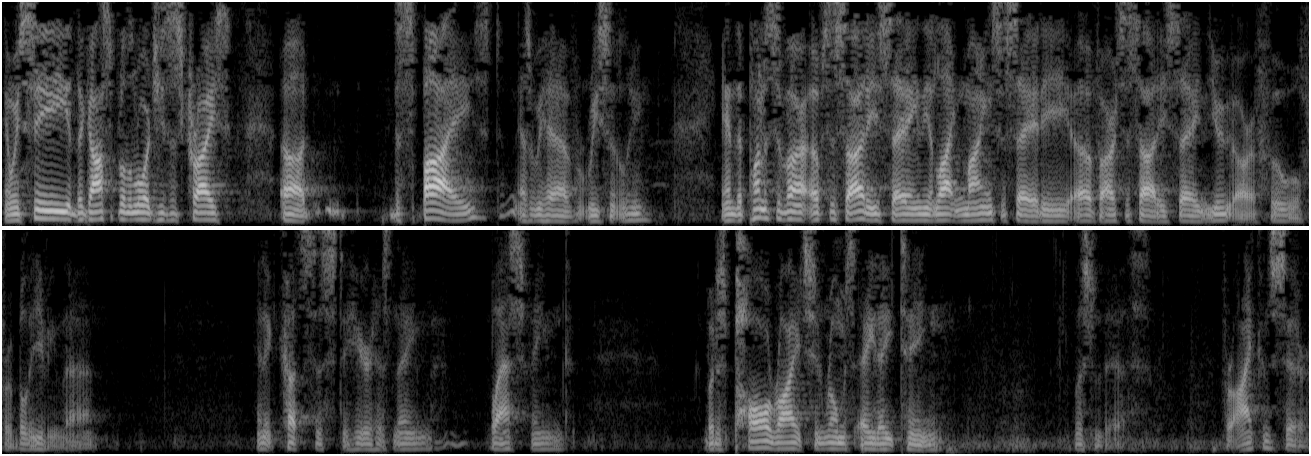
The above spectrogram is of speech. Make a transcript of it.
And we see the gospel of the Lord Jesus Christ uh, despised as we have recently. And the pundits of, our, of society saying, the enlightened mind society of our society saying, you are a fool for believing that. And it cuts us to hear his name blasphemed. But as Paul writes in Romans 8:18, listen to this. For I consider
